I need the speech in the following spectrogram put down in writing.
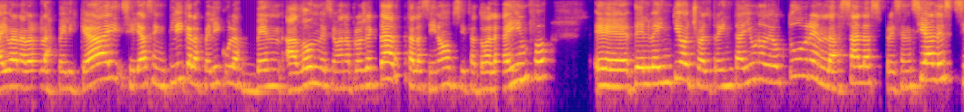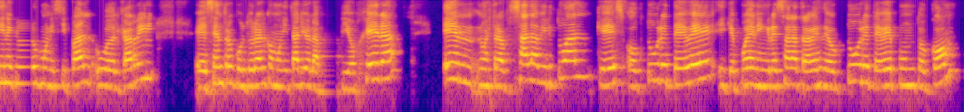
ahí van a ver las pelis que hay, si le hacen clic a las películas, ven a dónde se van a proyectar, está la sinopsis, está toda la info. Eh, del 28 al 31 de octubre en las salas presenciales, Cine Club Municipal Hugo del Carril, eh, Centro Cultural Comunitario La Piojera, en nuestra sala virtual que es Octubre TV y que pueden ingresar a través de octubretv.com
